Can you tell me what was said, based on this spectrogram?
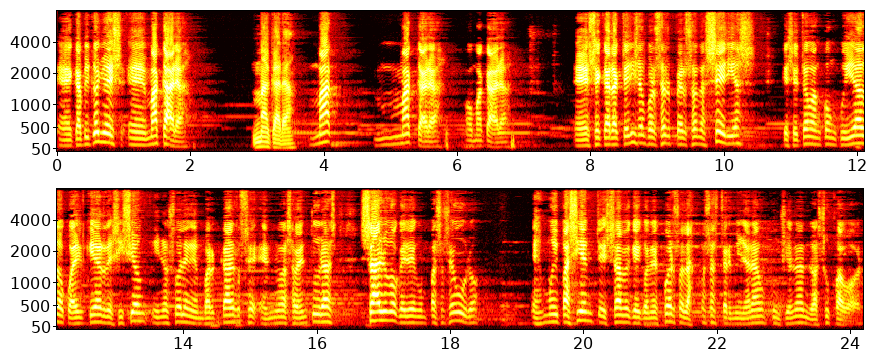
Eh, Capricornio es eh, Macara. Mácara. Ma- Mácara o Macara. Eh, se caracterizan por ser personas serias que se toman con cuidado cualquier decisión y no suelen embarcarse en nuevas aventuras, salvo que den un paso seguro. Es muy paciente y sabe que con esfuerzo las cosas terminarán funcionando a su favor.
